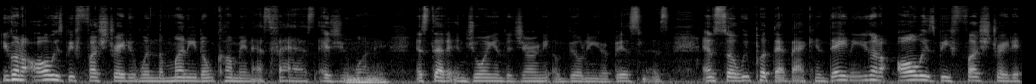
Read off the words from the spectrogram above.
you're gonna always be frustrated when the money don't come in as fast as you mm-hmm. want it, instead of enjoying the journey of building your business. And so we put that back in dating. You're gonna always be frustrated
